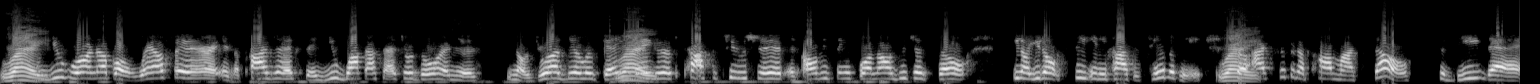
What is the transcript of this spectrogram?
Right. When you growing up on welfare in the projects, and you walk outside your door and there's you know drug dealers, gang Right. bangers, prostitution, and all these things going on, you just don't you know, you don't see any positivity. Right. So I took it upon myself to be that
